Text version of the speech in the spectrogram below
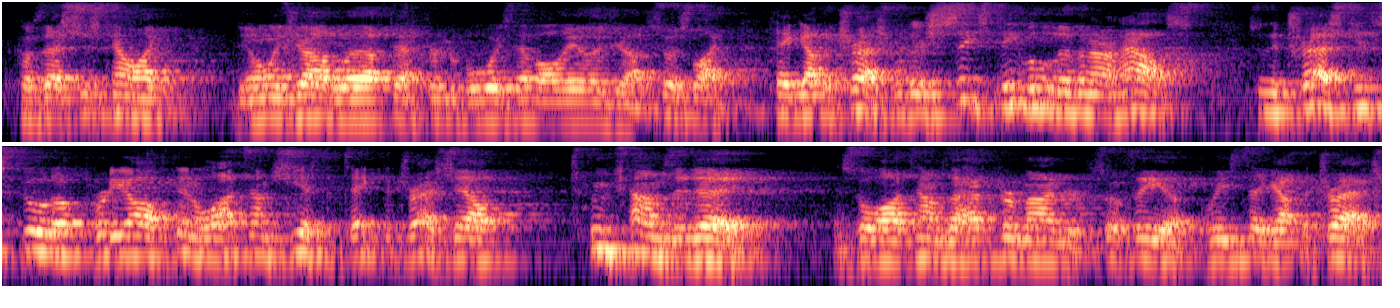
Because that's just kind of like the only job left after the boys have all the other jobs. So it's like, take out the trash. Well, there's six people that live in our house. So the trash gets filled up pretty often. A lot of times she has to take the trash out two times a day. And so a lot of times I have to remind her, Sophia, please take out the trash.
